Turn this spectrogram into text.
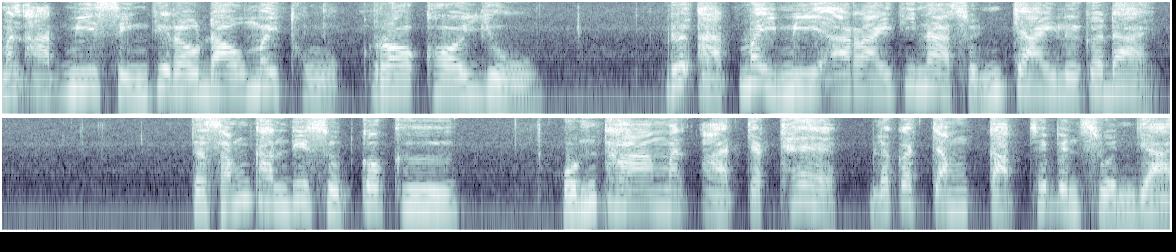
มันอาจมีสิ่งที่เราเดาไม่ถูกรอคอยอยู่ หรืออาจไม่มีอะไรที่น่าสนใจเลยก็ได้ แต่สำคัญที่สุดก็คือ หนทางมันอาจจะแคบแล้วก็จำกัดใช้เป็นส่วนใหญ่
